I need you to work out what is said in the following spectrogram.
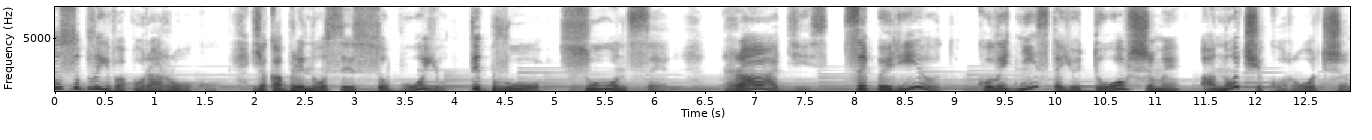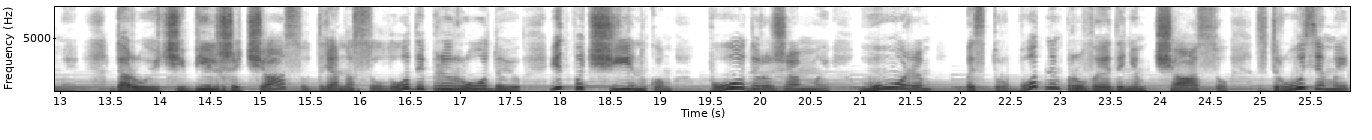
особлива пора року, яка приносить з собою тепло, сонце, радість. Це період, коли дні стають довшими, а ночі коротшими, даруючи більше часу для насолоди природою, відпочинком, подорожами, морем, безтурботним проведенням часу з друзями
